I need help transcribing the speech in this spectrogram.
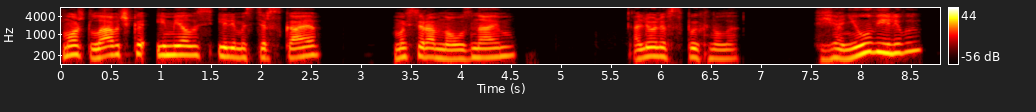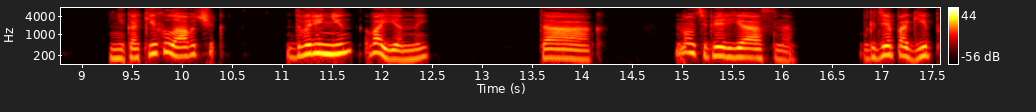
Может, лавочка имелась или мастерская? Мы все равно узнаем. А Лёля вспыхнула. Я не увиливаю. Никаких лавочек. Дворянин военный. Так, ну теперь ясно. Где погиб?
